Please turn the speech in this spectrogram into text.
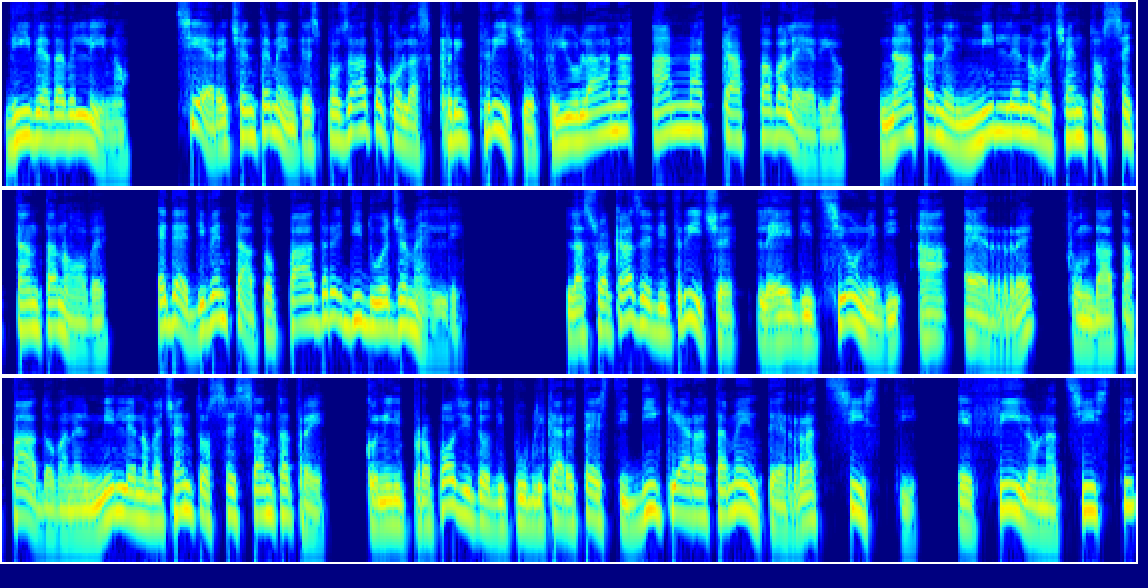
vive ad Avellino. Si è recentemente sposato con la scrittrice friulana Anna K. Valerio, nata nel 1979, ed è diventato padre di due gemelli. La sua casa editrice, le edizioni di AR, fondata a Padova nel 1963, con il proposito di pubblicare testi dichiaratamente razzisti e filonazzisti,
